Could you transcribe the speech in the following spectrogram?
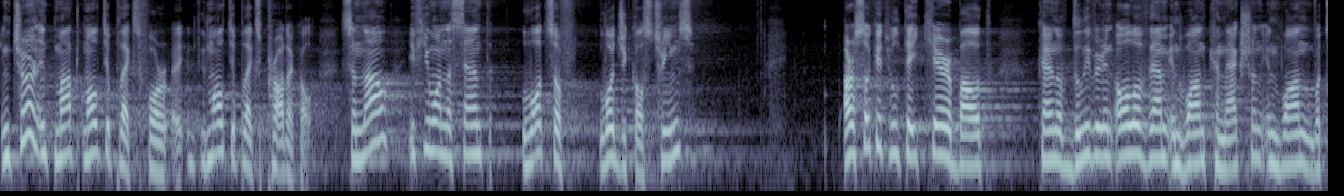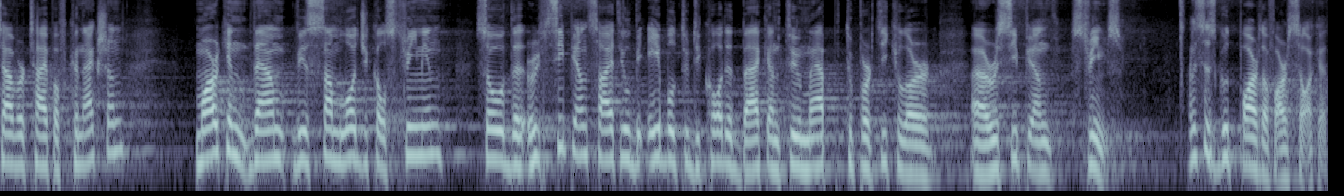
In turn, it multiplex for uh, multiplex protocol. So now, if you want to send lots of logical streams, RSocket will take care about kind of delivering all of them in one connection, in one whatever type of connection, marking them with some logical streaming, so the recipient side will be able to decode it back and to map to particular recipient streams. This is good part of RSocket.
